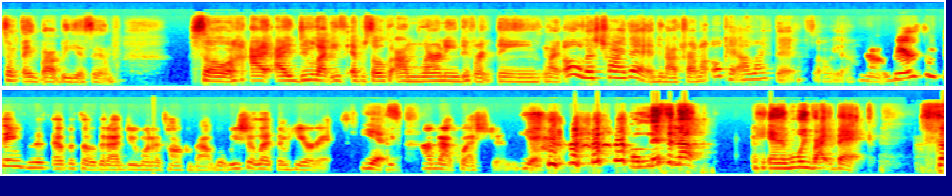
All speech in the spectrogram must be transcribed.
some things about BSM. So I, I do like these episodes. I'm learning different things. Like, oh, let's try that. And then I try, I'm like, okay, I like that. So yeah. Now, there's some things in this episode that I do want to talk about, but we should let them hear it. Yes. I've got questions. Yes. so listen up and we'll be right back. So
